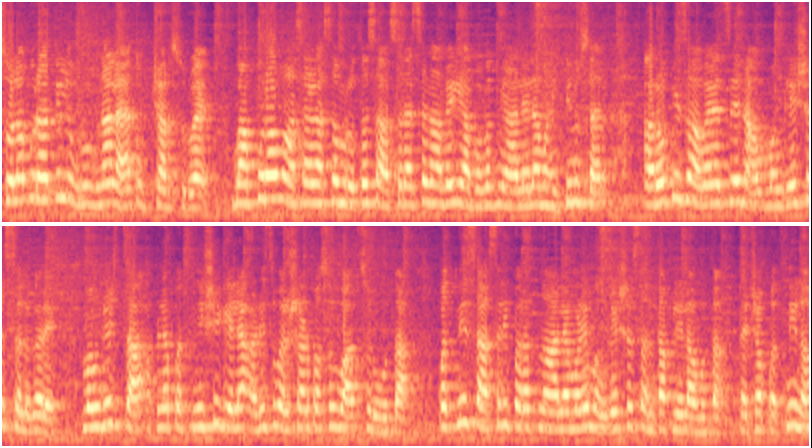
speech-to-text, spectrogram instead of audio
सोलापुरातील रुग्णालयात उपचार सुरू आहे बापूराव मासाळ मृत सासऱ्याचं नावे याबाबत मिळालेल्या माहितीनुसार आरोपी जावयाचे नाव मंगेश सलगर. आहे मंगेशचा आपल्या पत्नीशी गेल्या अडीच वर्षांपासून वाद सुरू होता. पत्नी सासरी परत न आल्यामुळे मंगेश संतापलेला होता. त्याच्या पत्नीनं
